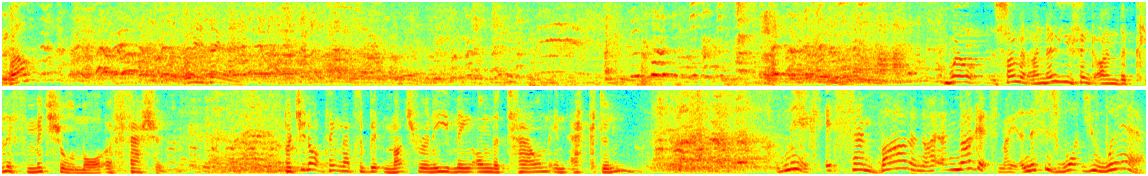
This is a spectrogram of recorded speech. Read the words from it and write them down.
Well, what do you think then? Well, Simon, I know you think I'm the Cliff Michelmore of fashion. But do you not think that's a bit much for an evening on the town in Acton? Nick, it's Sambada night at Nuggets, mate, and this is what you wear.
